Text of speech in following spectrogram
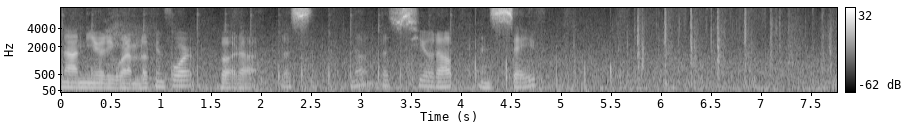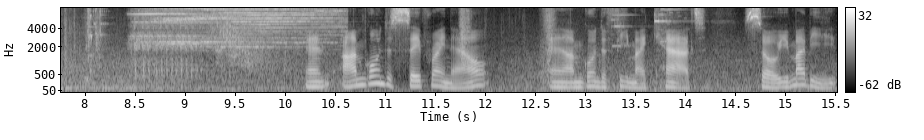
Not nearly what I'm looking for, but uh, let's no, let's heal it up and save. And I'm going to save right now, and I'm going to feed my cat. So you might be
